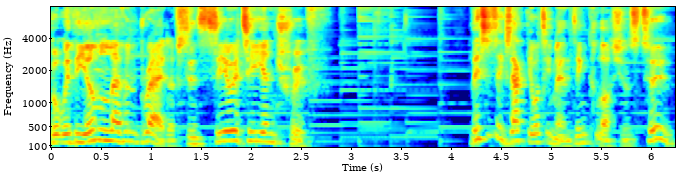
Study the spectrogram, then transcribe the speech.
but with the unleavened bread of sincerity and truth. This is exactly what he meant in Colossians 2.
